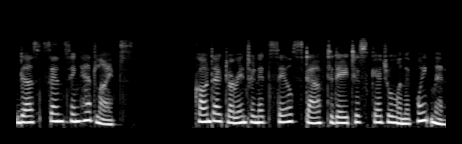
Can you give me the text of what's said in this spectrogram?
dusk sensing headlights. Contact our internet sales staff today to schedule an appointment.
